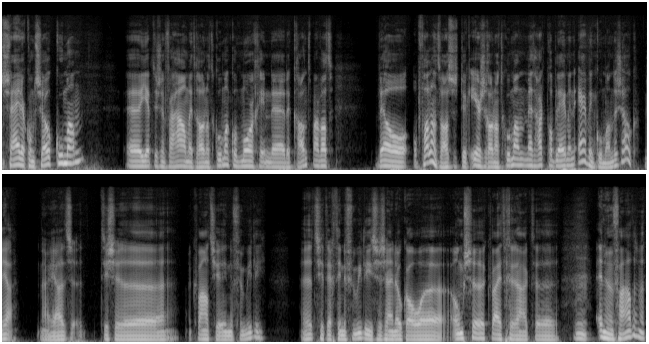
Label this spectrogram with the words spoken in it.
Snijder komt zo, Koeman. Eh, je hebt dus een verhaal met Ronald Koeman, komt morgen in de, de krant. Maar wat wel opvallend was, is natuurlijk eerst Ronald Koeman met hartproblemen en Erwin Koeman dus ook. Ja, nou ja, het is, het is eh, een kwaaltje in de familie. Eh, Het zit echt in de familie. Ze zijn ook al eh, ooms eh, kwijtgeraakt. eh, en hun vader natuurlijk.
